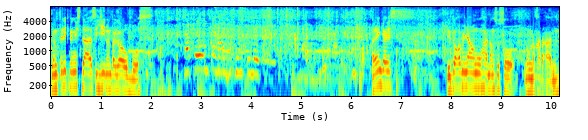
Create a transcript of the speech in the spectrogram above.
Yung tinik ng isda, si Gino taga-ubos. sapong taga-ubos ng tulik. Ayan guys, dito kami nangunguha ng suso nung nakaraan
